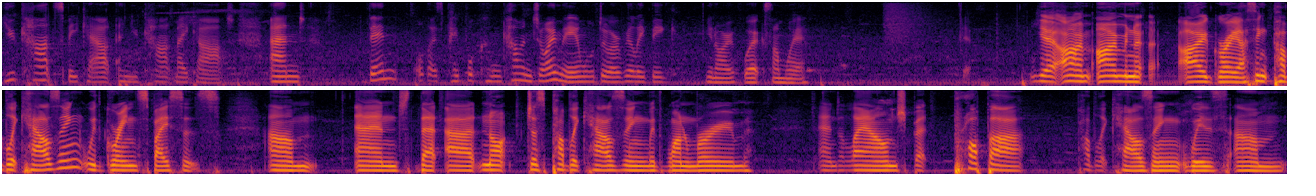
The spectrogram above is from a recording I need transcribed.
you can't speak out and you can't make art. And then all those people can come and join me and we'll do a really big, you know, work somewhere. Yeah, I'm. I'm. An, I agree. I think public housing with green spaces, um, and that are not just public housing with one room and a lounge, but proper public housing with, um,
